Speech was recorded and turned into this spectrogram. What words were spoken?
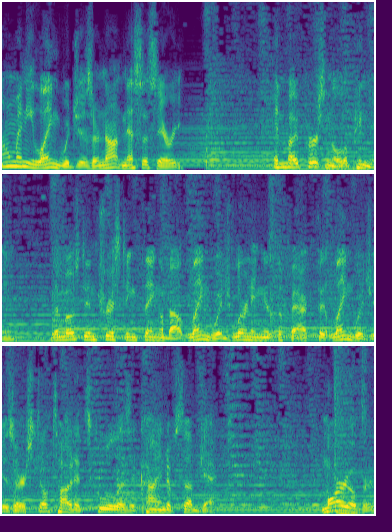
How many languages are not necessary? In my personal opinion, the most interesting thing about language learning is the fact that languages are still taught at school as a kind of subject. Moreover,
